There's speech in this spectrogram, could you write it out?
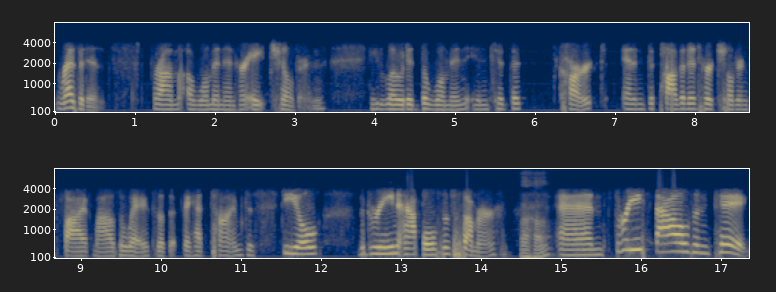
residence from a woman and her eight children. He loaded the woman into the cart and deposited her children five miles away so that they had time to steal the green apples of summer Uh-huh. and 3,000 pigs.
